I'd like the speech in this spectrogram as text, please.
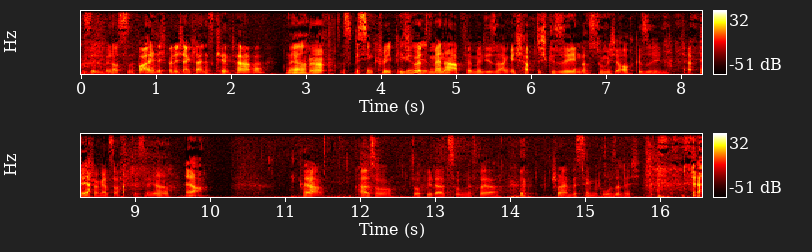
Sinn benutzen. Vor allem nicht, wenn ich ein kleines Kind habe. Ja, Ja. das ist ein bisschen creepy Ich würde. Männer abwimmeln, die sagen, ich hab dich gesehen. Hast du mich auch gesehen? Ich habe Ja. die schon ganz oft gesehen. Ja. Ja. Ja, also so viel dazu. Das wäre schon ein bisschen gruselig. Ja.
